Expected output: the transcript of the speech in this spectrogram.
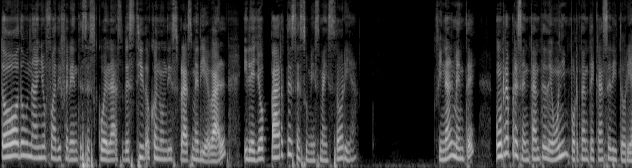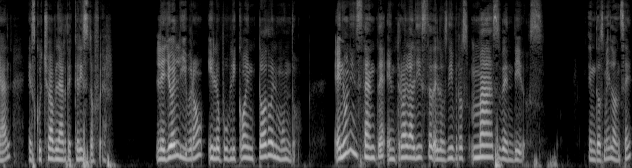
todo un año fue a diferentes escuelas vestido con un disfraz medieval y leyó partes de su misma historia. Finalmente, un representante de una importante casa editorial escuchó hablar de Christopher. Leyó el libro y lo publicó en todo el mundo. En un instante entró a la lista de los libros más vendidos. En 2011,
